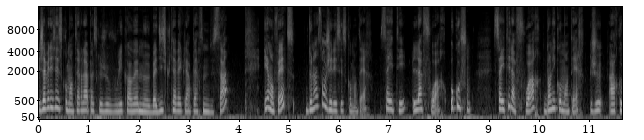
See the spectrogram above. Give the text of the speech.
et j'avais laissé ce commentaire-là parce que je voulais quand même euh, bah, discuter avec la personne de ça. Et en fait, de l'instant où j'ai laissé ce commentaire, ça a été la foire au cochon. Ça a été la foire dans les commentaires. Je, alors que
